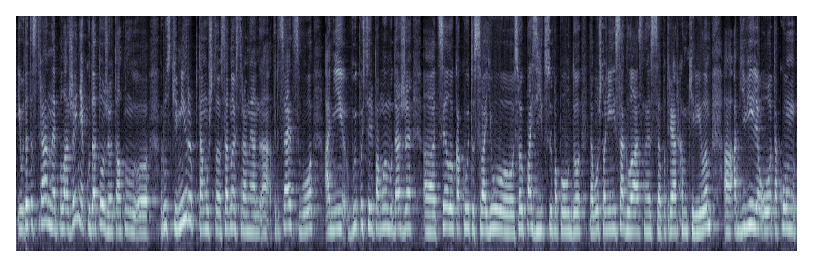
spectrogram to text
И вот это странное положение, куда тоже толкнул э, русский мир, потому что, с одной стороны, она отрицает СВО, они выпустили, по-моему, даже э, целую какую-то свою, свою позицию по поводу того, что они не согласны с патриархом Кириллом, а, объявили о таком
